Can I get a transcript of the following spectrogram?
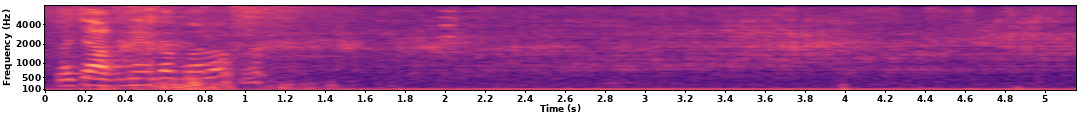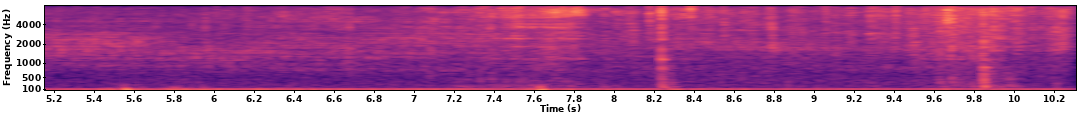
ਮੈਂ ਚਾਪਨੇ ਤਾਂ ਪਰਾਂ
